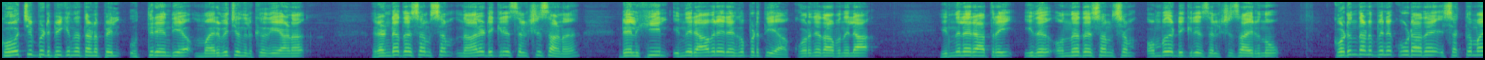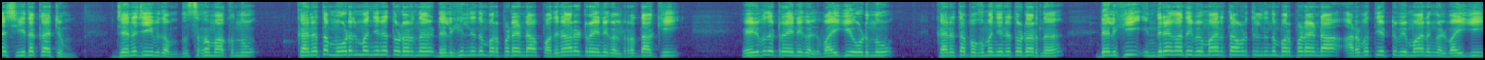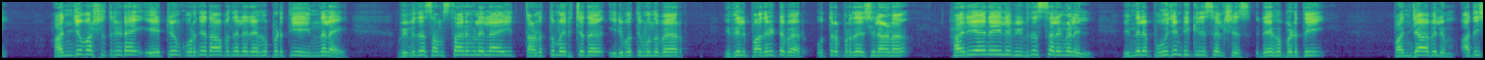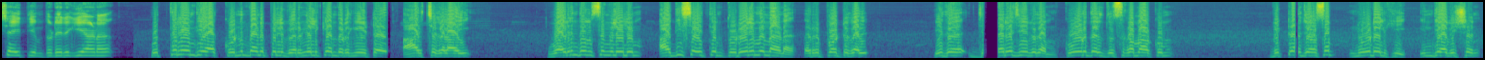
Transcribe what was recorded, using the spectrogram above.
Cauchy പിടിപ്പിക്കുന്ന തണുപ്പിൽ ഉത്തരേന്ത്യ മരവിച്ചു നിൽക്കുകയാണ്. രണ്ട് ദശാംശം നാല് ഡിഗ്രി സെൽഷ്യസാണ് ഡൽഹിയിൽ ഇന്ന് രാവിലെ രേഖപ്പെടുത്തിയ കുറഞ്ഞ താപനില. ഇന്നലെ രാത്രി ഇത് ഒന്ന് ദശാംശം ഒമ്പത് ഡിഗ്രി സെൽഷ്യസ് ആയിരുന്നു കൊടും തണുപ്പിനെ കൂടാതെ ശക്തമായ ശീതക്കാറ്റും ജനജീവിതം ദുസ്സഹമാക്കുന്നു. കനത്ത മൂടൽ മഞ്ഞിനെ തുടർന്ന് ഡൽഹിയിൽ നിന്നും പുറപ്പെടേണ്ട പതിനാറ് ട്രെയിനുകൾ റദ്ദാക്കി. എഴുപത് ട്രെയിനുകൾ വൈകി ഓടുന്നു. കനത്ത പുകമഞ്ഞിനെ തുടർന്ന് ഡൽഹി ഇന്ദിരാഗാന്ധി വിമാനത്താവളത്തിൽ നിന്നും പുറപ്പെടേണ്ട അറുപത്തിയെട്ട് വിമാനങ്ങൾ വൈകി. അഞ്ചു വർഷത്തിനിടെ ഏറ്റവും കുറഞ്ഞ താപനില രേഖപ്പെടുത്തിയ ഇന്നലെ വിവിധ സംസ്ഥാനങ്ങളിലായി തണുത്തു മരിച്ചത് ഇരുപത്തിമൂന്ന് പേർ. ഇതിൽ പതിനെട്ട് പേർ ഉത്തർപ്രദേശിലാണ്. ഹരിയാനയിലെ വിവിധ സ്ഥലങ്ങളിൽ ഇന്നലെ പൂജ്യം ഡിഗ്രി സെൽഷ്യസ് രേഖപ്പെടുത്തി. പഞ്ചാബിലും അതിശൈത്യം തുടരുകയാണ്. ഉത്തരേന്ത്യ കൊടുന്തണുപ്പിൽ വിറങ്ങലിക്കാൻ തുടങ്ങിയിട്ട് ആഴ്ചകളായി. വരും ദിവസങ്ങളിലും അതിശൈത്യം തുടരുമെന്നാണ് റിപ്പോർട്ടുകൾ. ഇത് ജനജീവിതം കൂടുതൽ ദുസ്സഹമാക്കും. Victor Joseph New Delhi India Vision.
